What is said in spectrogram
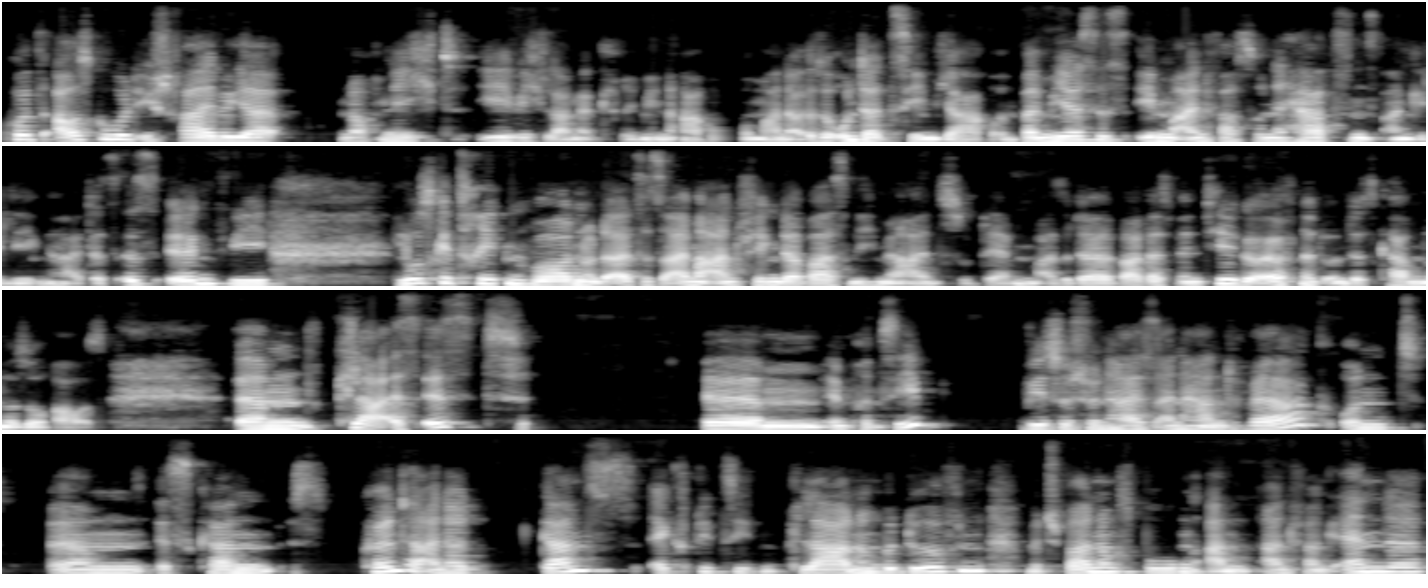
kurz ausgeholt, ich schreibe ja noch nicht ewig lange Kriminalromane, also unter zehn Jahre. Und bei mir ist es eben einfach so eine Herzensangelegenheit. Es ist irgendwie losgetreten worden und als es einmal anfing, da war es nicht mehr einzudämmen. Also da war das Ventil geöffnet und es kam nur so raus. Ähm, klar, es ist ähm, im Prinzip, wie es so schön heißt, ein Handwerk und ähm, es kann, es könnte einer ganz expliziten Planung bedürfen mit Spannungsbogen an Anfang Ende.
